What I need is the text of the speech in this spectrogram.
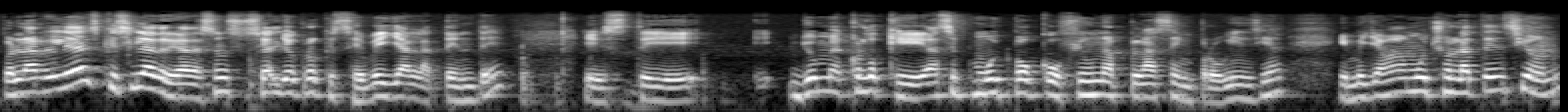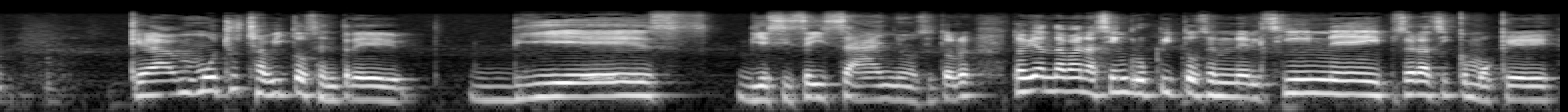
Pero la realidad es que sí la degradación social yo creo que se ve ya latente. Este, yo me acuerdo que hace muy poco fui a una plaza en provincia y me llamaba mucho la atención que a muchos chavitos entre 10, 16 años y todo, todavía andaban así en grupitos en el cine y pues era así como que,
